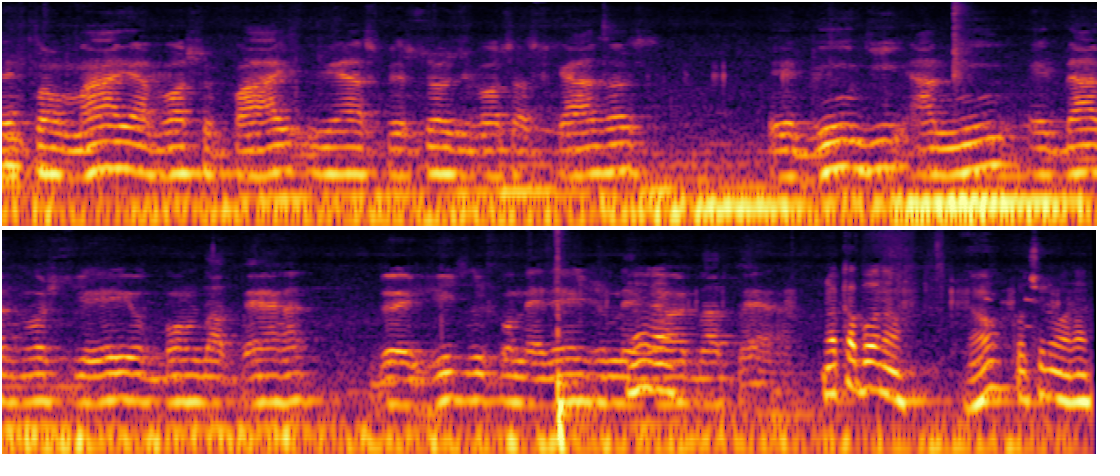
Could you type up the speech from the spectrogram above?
e tomai a vosso pai e as pessoas de vossas casas e vinde a mim e dar-vos-ei o bom da terra do Egito e comereis o melhor não, não. da terra. Não acabou não. Não? Continua, né?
